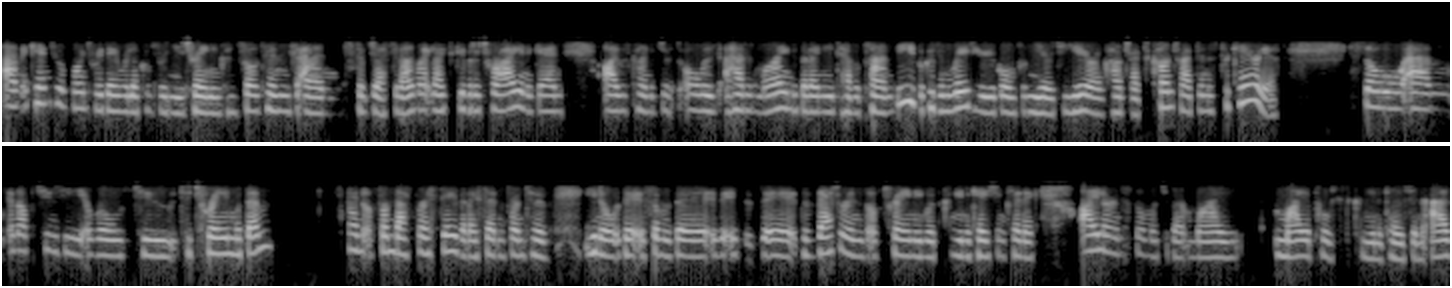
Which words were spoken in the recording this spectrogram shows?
um, it came to a point where they were looking for new training consultants and suggested I might like to give it a try. And again I was kind of just always had in mind that I need to have a plan B because in radio you're going from year to year and contract to contract and it's precarious so um, an opportunity arose to to train with them. And from that first day that I said in front of, you know, the, some of the, the the veterans of training with Communication Clinic, I learned so much about my my approach to communication. As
